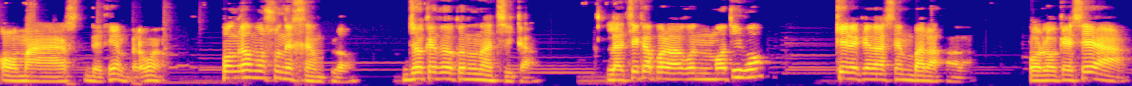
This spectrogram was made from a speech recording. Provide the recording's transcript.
o más de 100, pero bueno. Pongamos un ejemplo. Yo quedo con una chica. La chica por algún motivo quiere quedarse embarazada. Por lo que sea,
